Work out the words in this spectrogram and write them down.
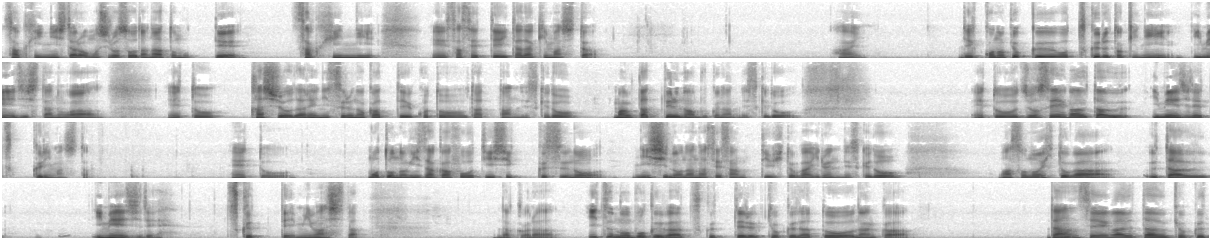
作品にしたら面白そうだなと思って作品に、えーさせていただきました。はい。でこの曲を作る時にイメージしたのはえっ、と歌詞を誰にするのかっていうことだったんですけどまあ歌ってるのは僕なんですけどえっと女性が歌うイメージで作りました。えっと元乃木坂46の西野七瀬さんっていう人がいるんですけど、まあ、その人が歌うイメージで作ってみました。だからいつも僕が作ってる曲だとなんか男性が歌う曲っ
